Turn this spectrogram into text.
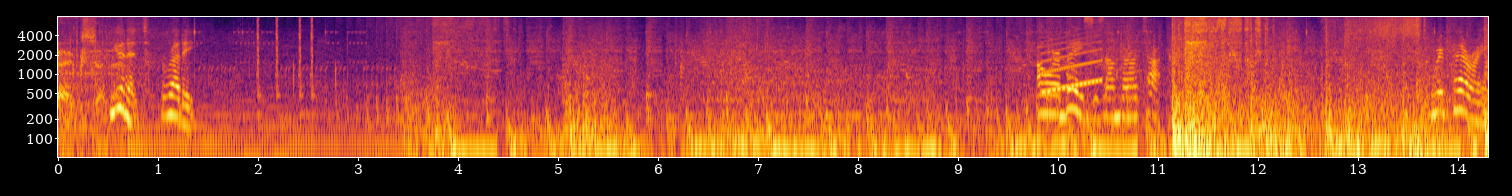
Excellent. Unit ready. Our base is under attack. Repairing.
